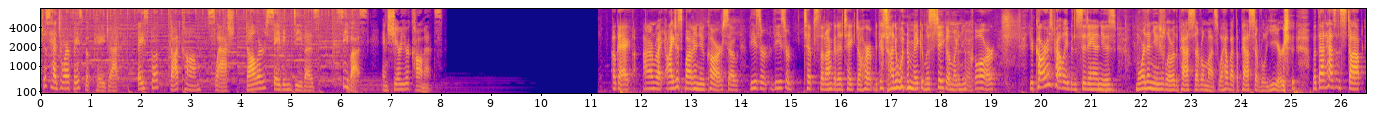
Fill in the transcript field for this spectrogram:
Just head to our Facebook page at facebook.com slash dollar saving divas cbus and share your comments. Okay, I'm like, I just bought a new car, so these are these are tips that I'm going to take to heart because I don't want to make a mistake on my new car. Your car has probably been sitting unused more than usual over the past several months. Well, how about the past several years? but that hasn't stopped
